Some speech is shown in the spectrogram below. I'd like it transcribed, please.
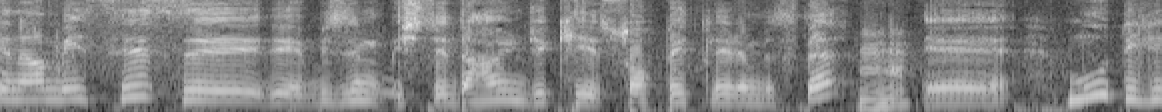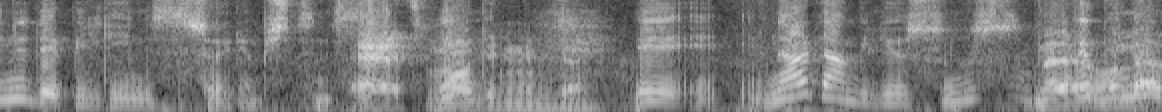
Kenan Bey siz e, bizim işte daha önceki sohbetlerimizde e, Mu dilini de bildiğinizi söylemiştiniz. Evet, Mo mi? dilini biliyorum. E, nereden biliyorsunuz? Evet, Ve bunun onlar-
